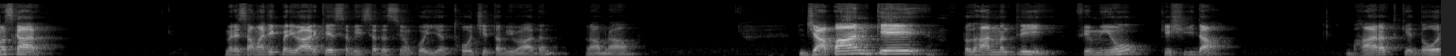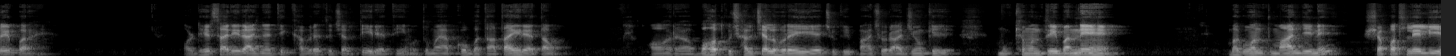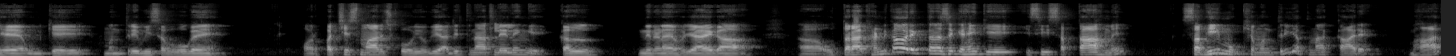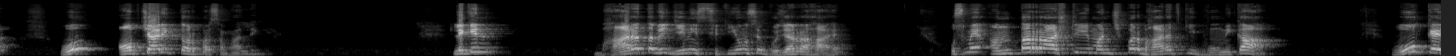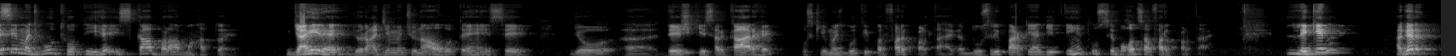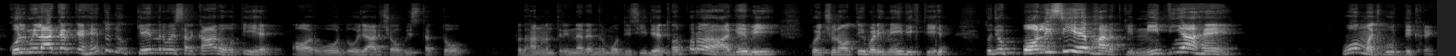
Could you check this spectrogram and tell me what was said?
नमस्कार। मेरे सामाजिक परिवार के सभी सदस्यों को यथोचित अभिवादन। राम राम। जापान के प्रधानमंत्री फ्यूमियो किशिदा भारत के दौरे पर हैं और ढेर सारी राजनीतिक खबरें तो चलती ही रहती हैं, वो तो मैं आपको बताता ही रहता हूँ। और बहुत कुछ हलचल हो रही है, चूँकि पाँचों राज्यों के मुख्यमंत्री बनने हैं। भगवंत मान जी ने शपथ ले ली है, उनके मंत्री भी सब हो गए हैं। और 25 मार्च को योगी आदित्यनाथ ले लेंगे। कल निर्णय हो जाएगा उत्तराखंड का। और एक तरह से कहें कि इसी सप्ताह में सभी मुख्यमंत्री अपना कार्यभार वो औपचारिक तौर पर संभाल लेंगे। लेकिन भारत अभी जिन स्थितियों से गुजर रहा है, उसमें अंतरराष्ट्रीय मंच पर भारत की भूमिका वो कैसे मज़बूत होती है, इसका बड़ा महत्व है। ज़ाहिर है, जो राज्य में चुनाव होते हैं, इससे जो देश की सरकार है, उसकी मजबूती पर फ़र्क पड़ता है। अगर दूसरी पार्टियाँ जीतती हैं तो उससे बहुत सा फ़र्क पड़ता है। लेकिन अगर कुल मिलाकर कहें तो जो केंद्र में सरकार होती है, और वो 2024 तक तो प्रधानमंत्री नरेंद्र मोदी सीधे तौर पर, और आगे भी कोई चुनौती बड़ी नहीं दिखती है तो जो पॉलिसी है भारत की, नीतियाँ हैं, वो मज़बूत दिख रही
